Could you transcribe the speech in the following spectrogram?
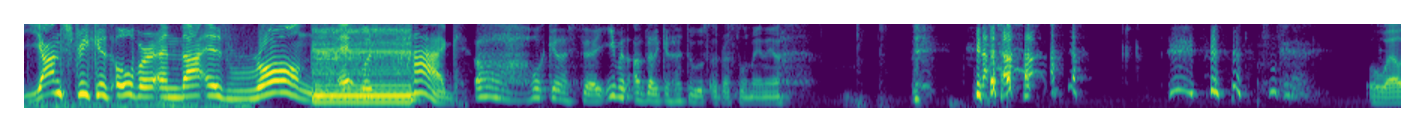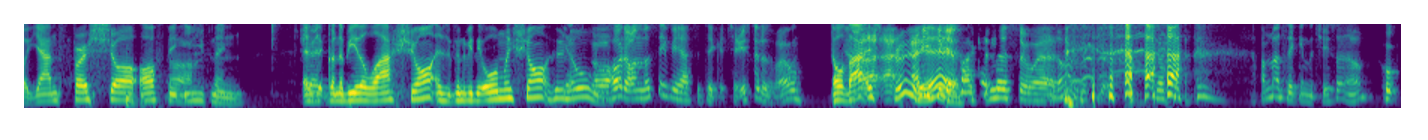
Jan streak is over, and that is wrong. It was hag. Ah, what can I say? Even Undertaker had to lose at WrestleMania. Oh, well, Jan's first shot of the Ah. evening. Is Should it going to be the last shot? Is it going to be the only shot? Who Yes. knows? Oh, hold on. Let's see if he has to take a chaser as well. Oh, Yeah, that is I- I- true. I, need yeah. to get back in this. So uh, No, just, I'm not taking the chaser. No, hope,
